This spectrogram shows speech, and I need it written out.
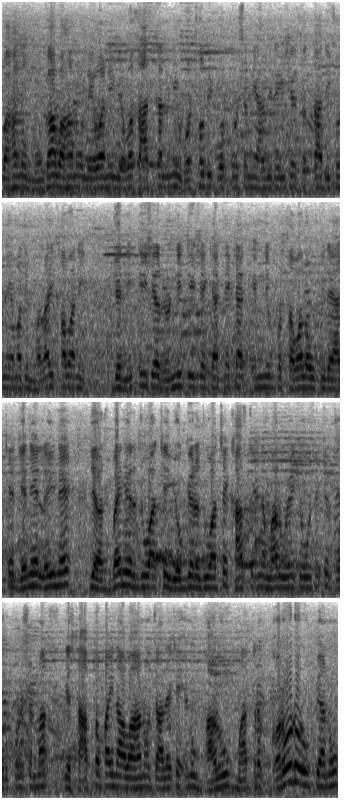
વાહનો, મોંઘા વાહનો લેવાની વ્યવસ્થા આજકાલની વર્ષોથી કોર્પોરેશનની આવી રહી છે. સત્તાધીશોને એમાંથી મલાઈ ખાવાની જે નીતિ છે, રણનીતિ છે, ક્યાંક ને ક્યાંક એમની ઉપર સવાલો ઉઠી રહ્યા છે. જેને લઈને જે હર્ષભાઈની રજૂઆત છે, યોગ્ય રજૂઆત છે, ખાસ કરીને મારું એ કહેવું છે કે કોર્પોરેશનમાં જે સાફ સફાઈના વાહનો ચાલે છે, એનું ભાડું માત્ર કરોડો રૂપિયાનું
